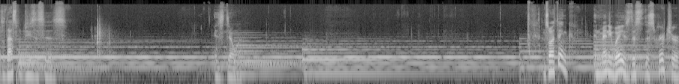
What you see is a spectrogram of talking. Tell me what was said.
So that's what Jesus is is doing. And so I think in many ways this, this scripture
